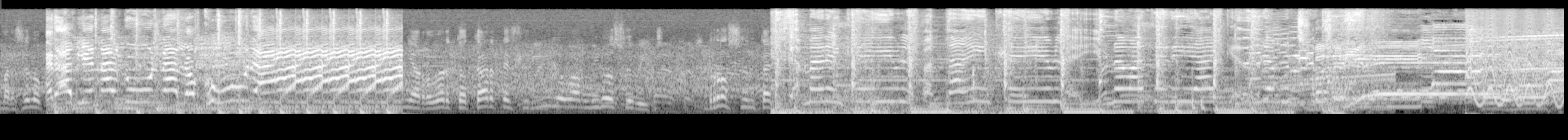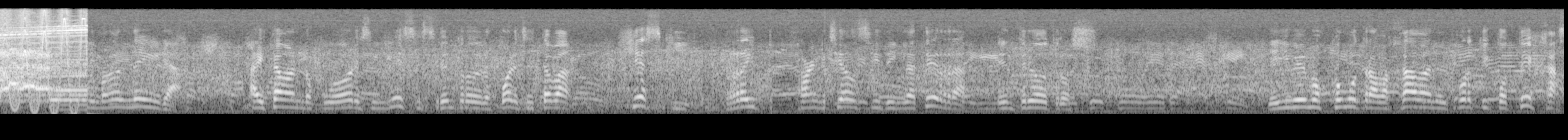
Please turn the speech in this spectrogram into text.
Marcelo ¿Era bien alguna locura? Cartes y Milo Van Milosevic. Rosenthal. Cámara increíble, pantalla increíble y una batería que dura mucho. Manuel Neira. Ahí estaban los jugadores ingleses, dentro de los cuales estaba Heskey, Ray Frank Chelsea de Inglaterra, entre otros. Y ahí vemos cómo trabajaba en el pórtico Texas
